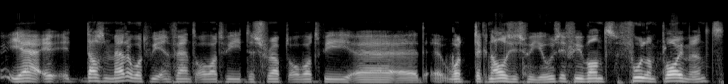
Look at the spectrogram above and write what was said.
yeah, it, it doesn't matter what we invent or what we disrupt or what we uh, what technologies we use. If we want full employment,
